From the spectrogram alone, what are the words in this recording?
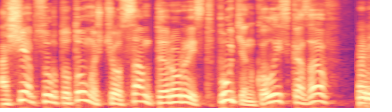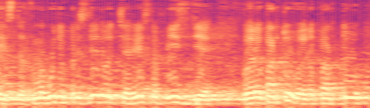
А ще абсурд у тому, що сам терорист Путін колись сказав. Террористов. Мы будем преследовать террористов везде. В аэропорту, в аэропорту.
